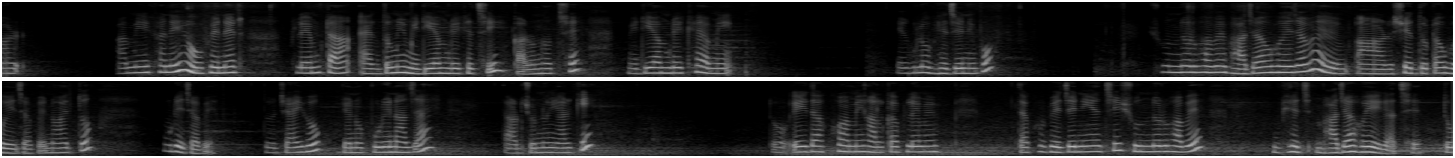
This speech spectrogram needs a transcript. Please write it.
আর আমি এখানে ওভেনের ফ্লেমটা একদমই মিডিয়াম রেখেছি, কারণ হচ্ছে মিডিয়াম রেখে আমি এগুলো ভেজে নিব। সুন্দরভাবে ভাজাও হয়ে যাবে আর সেদ্ধটাও হয়ে যাবে, নয়তো পুড়ে যাবে। তো যাই হোক, যেন পুড়ে না যায়, তার জন্যই আর কি। তো এই দেখো আমি হালকা ফ্লেমে দেখো ভেজে নিয়েছি, সুন্দরভাবে ভেজ, ভাজা হয়ে গেছে। তো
